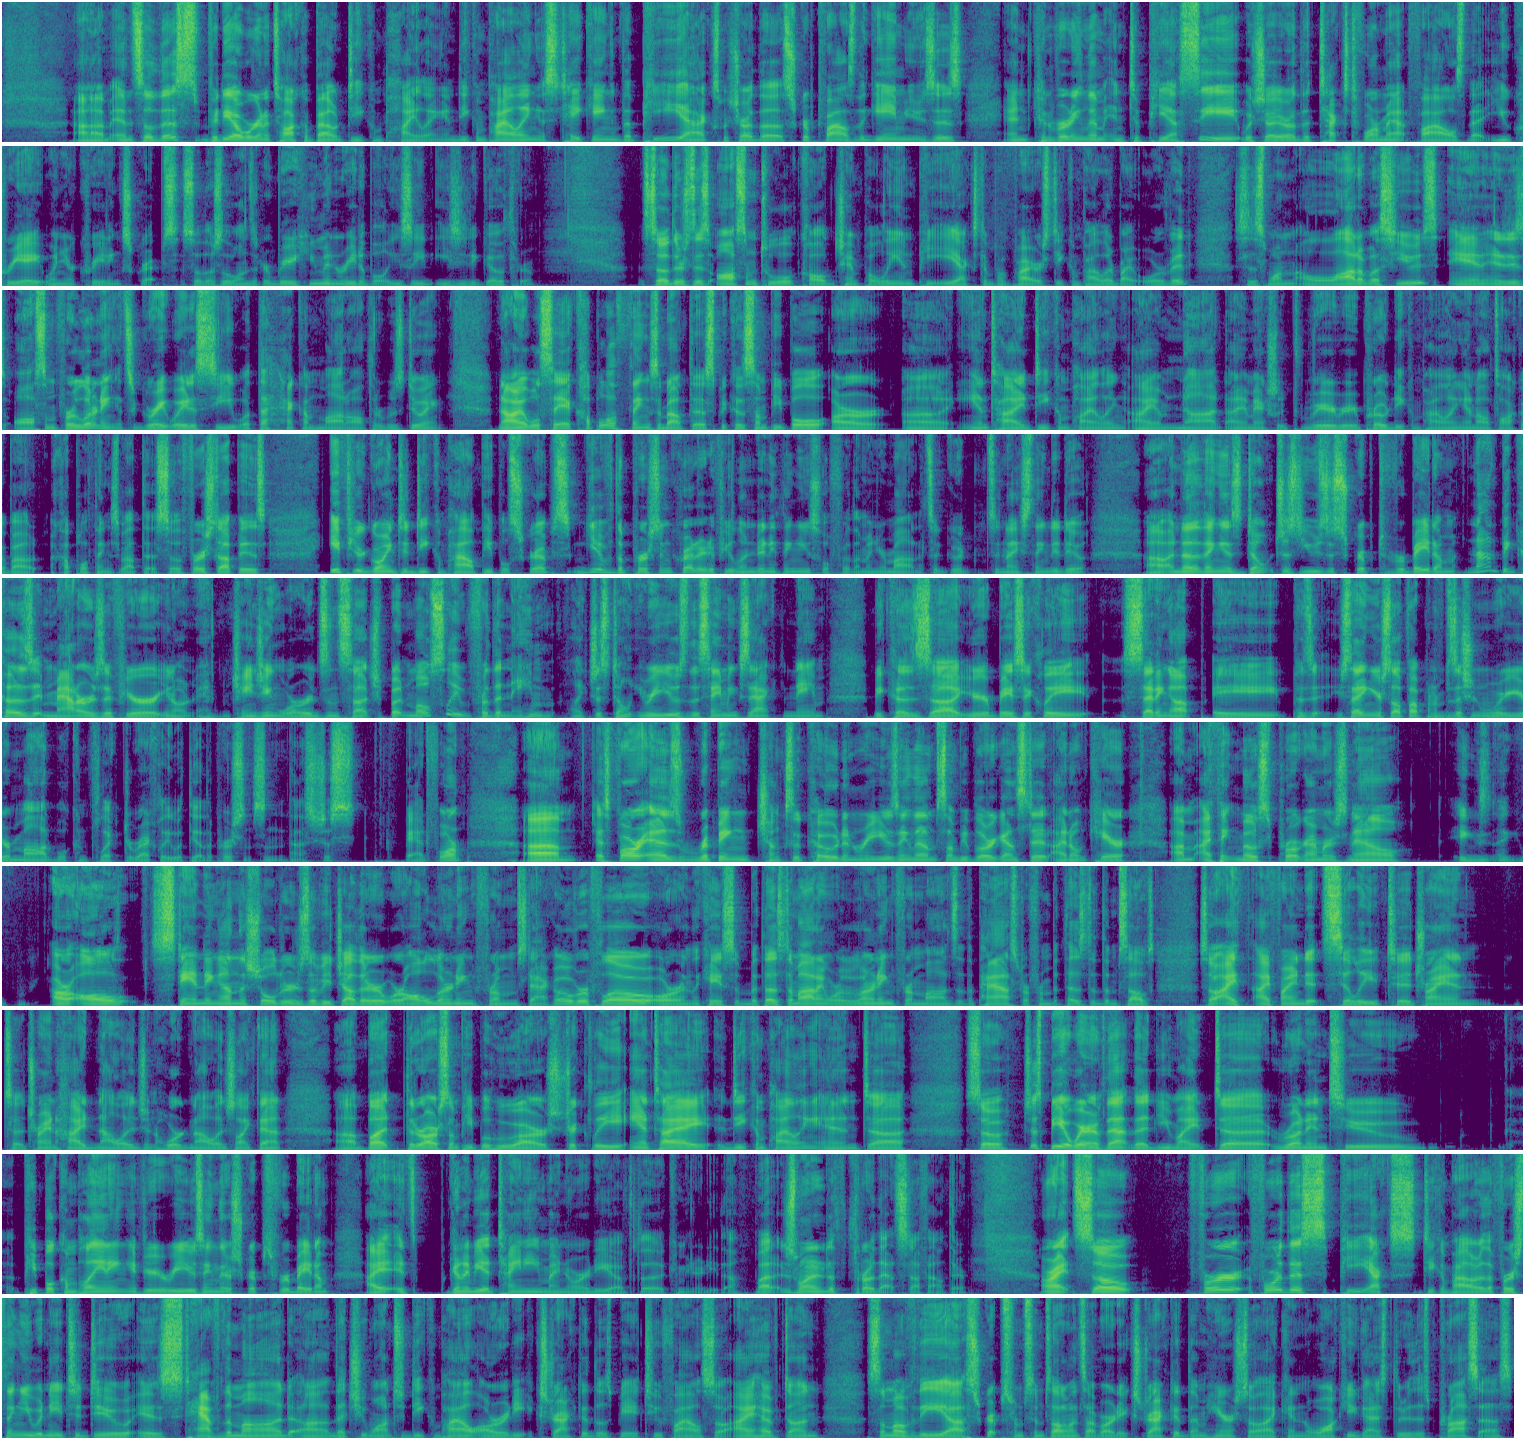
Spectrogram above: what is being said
Um, and so this video, we're going to talk about decompiling. And decompiling is taking the PEX, which are the script files the game uses, and converting them into PSC, which are the text format files that you create when you're creating scripts. So those are the ones that are very human readable, easy, easy to go through. So there's this awesome tool called Champollion PEX to Papyrus Decompiler by Orvid. This is one a lot of us use, and it is awesome for learning. It's a great way to see what the heck a mod author was doing. Now, I will say a couple of things about this because some people are uh, anti-decompiling. I am not. I am actually very, very pro-decompiling, and I'll talk about a couple of things about this. So first up is, if you're going to decompile people's scripts, give the person credit if you learned anything useful for them in your mod. It's a good, it's a nice thing to do. Uh, another thing is, don't just use a script verbatim, not because it matters matters if you're, you know, changing words and such, but mostly for the name. Like, just don't reuse the same exact name because uh, you're basically setting up a position, you're setting yourself up in a position where your mod will conflict directly with the other person's, and that's just bad form. Um, as far as ripping chunks of code and reusing them, some people are against it. I don't care. Um, I think most programmers now are all standing on the shoulders of each other. We're all learning from Stack Overflow, or in the case of Bethesda modding, we're learning from mods of the past or from Bethesda themselves. So I, I find it silly to try and to try and hide knowledge and hoard knowledge like that. Uh, but there are some people who are strictly anti decompiling, and uh, so just be aware of that. That you might uh, run into people complaining if you're reusing their scripts verbatim. I, it's going to be a tiny minority of the community though. But I just wanted to throw that stuff out there. All right, so for for this PEX decompiler, the first thing you would need to do is have the mod uh, that you want to decompile already extracted, those BA2 files. So I have done some of the uh, scripts from SimSettlements. I've already extracted them here, so I can walk you guys through this process.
